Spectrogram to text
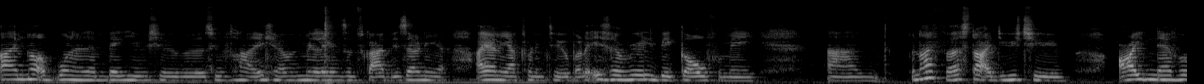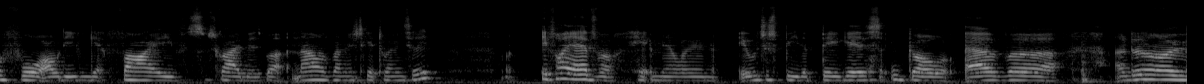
I'm not one of them big YouTubers who've like oh, a million subscribers. Only I only have 22, but it's a really big goal for me. And when I first started YouTube, I never thought I would even get five subscribers, but now I've managed to get 22. If I ever hit a million, it would just be the biggest goal ever. I don't know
